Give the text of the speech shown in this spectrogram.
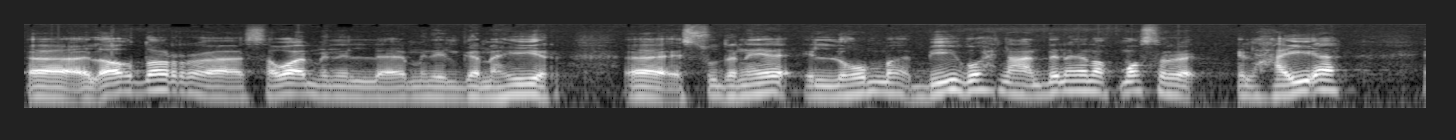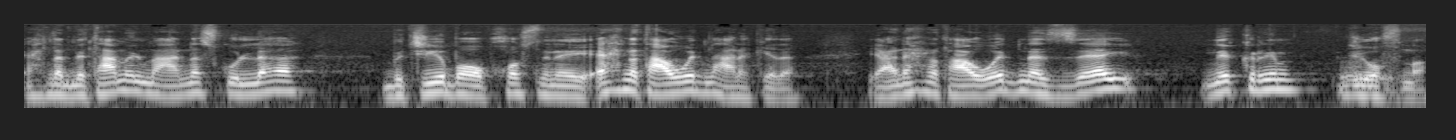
آه الأخضر آه سواء من من الجماهير آه السودانية اللي هم بيجوا. إحنا عندنا هنا في مصر الحقيقة إحنا بنتعامل مع الناس كلها بطيبة وبحسن نية. إحنا اتعودنا على كده. يعني إحنا اتعودنا إزاي نكرم ضيوفنا.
